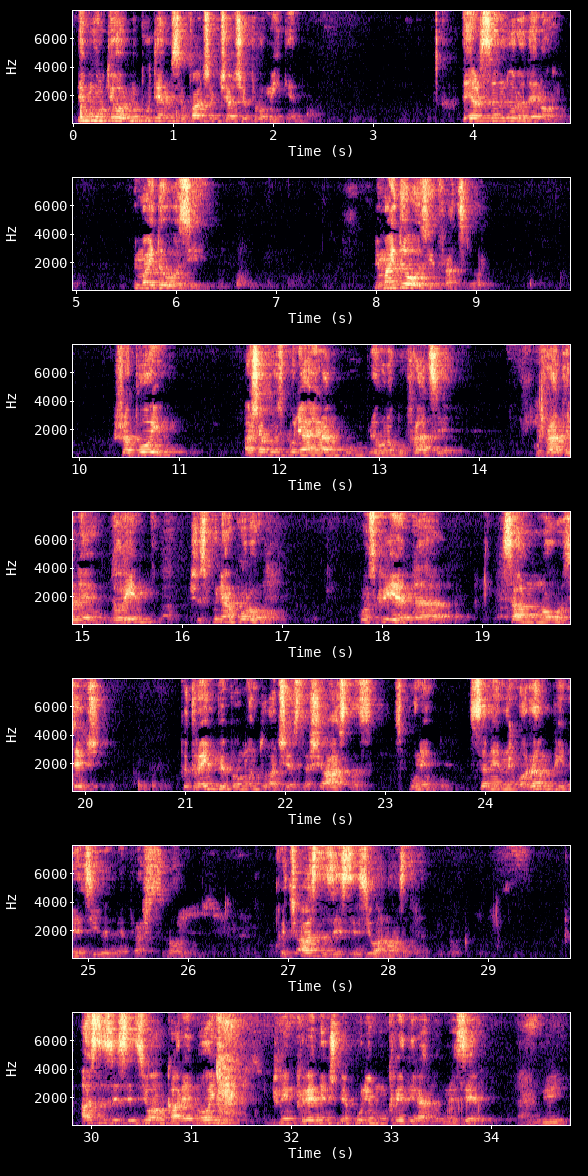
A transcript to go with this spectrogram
de multe ori nu putem să facem ceea ce promitem. De El să îndură de noi. Ne mai dă o zi. Ne mai dă o zi, fraților. Și apoi, așa cum spunea, eram cu, împreună cu frații, cu fratele Dorin și spunea acolo, cum scrie în uh, Psalmul 90, că trăim pe pământul acesta și astăzi spune să ne numărăm bine zilele, frați și Căci astăzi este ziua noastră. Astăzi este ziua în care noi ne încredem și ne punem încrederea în Dumnezeu.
